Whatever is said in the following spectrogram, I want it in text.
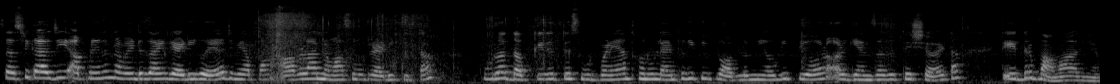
ਸਤਿ ਸ਼੍ਰੀ ਅਕਾਲ ਜੀ, ਆਪਣੇ ਨਾ ਨਵੇਂ ਡਿਜ਼ਾਈਨ ਰੈਡੀ ਹੋਏ ਆ, ਜਿਵੇਂ ਆਪਾਂ ਆਹ ਵਾਲਾ ਨਵਾਂ ਸੂਟ ਰੈਡੀ ਕੀਤਾ। ਪੂਰਾ ਦਬਕੇ ਦੇ ਉੱਤੇ ਸੂਟ ਬਣਿਆ, ਤੁਹਾਨੂੰ ਲੈਂਥ ਦੀ ਕੋਈ ਪ੍ਰੋਬਲਮ ਨਹੀਂ ਆਊਗੀ ਪਿਓਰ ਆਰਗੈਂਜ਼ਾ ਦੇ ਉੱਤੇ ਸ਼ਰਟ ਆ, ਤੇ ਇਧਰ ਬਾਹਾਂ ਆ ਗਈਆਂ।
